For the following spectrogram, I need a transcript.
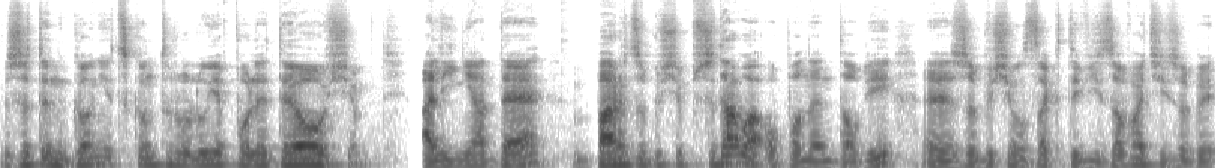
że ten goniec kontroluje pole D8, a linia D bardzo by się przydała oponentowi, żeby się zaktywizować i żeby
